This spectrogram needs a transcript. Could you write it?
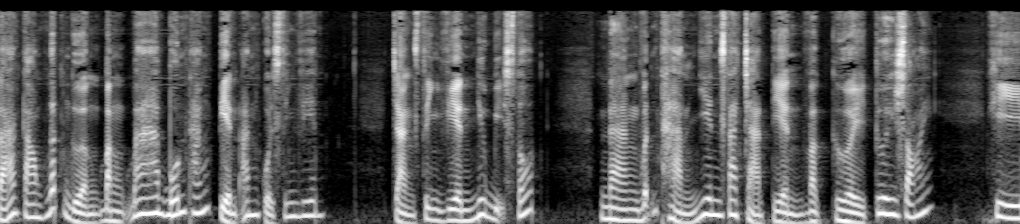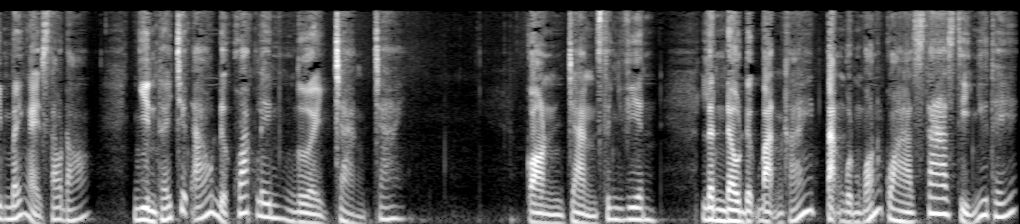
giá cao ngất ngường bằng ba bốn tháng tiền ăn của sinh viên. Chàng sinh viên như bị sốt. Nàng vẫn thản nhiên ra trả tiền và cười tươi rói khi mấy ngày sau đó nhìn thấy chiếc áo được khoác lên người chàng trai. Còn chàng sinh viên, lần đầu được bạn gái tặng một món quà xa xỉ như thế,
